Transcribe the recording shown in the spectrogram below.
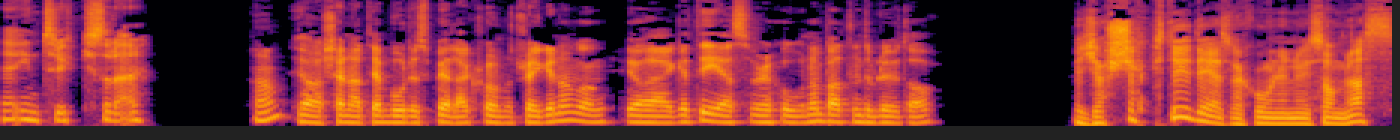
eh, intryck sådär. Ja. Jag känner att jag borde spela Chrono Trigger någon gång. Jag äger DS-versionen på att det inte blivit av. Jag köpte ju DS-versionen nu i somras.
